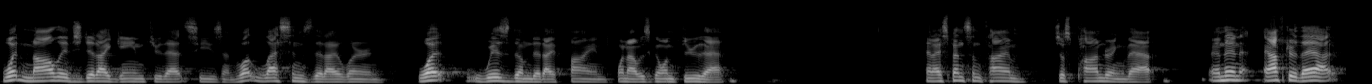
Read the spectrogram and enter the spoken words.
What knowledge did I gain through that season? What lessons did I learn? What wisdom did I find when I was going through that? And I spent some time just pondering that. And then after that,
